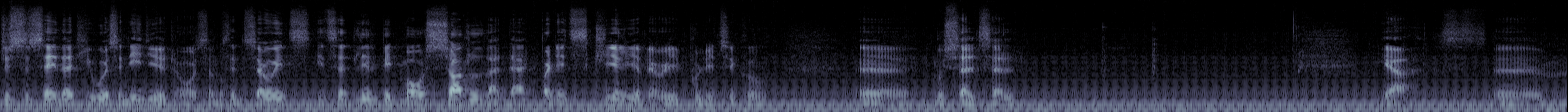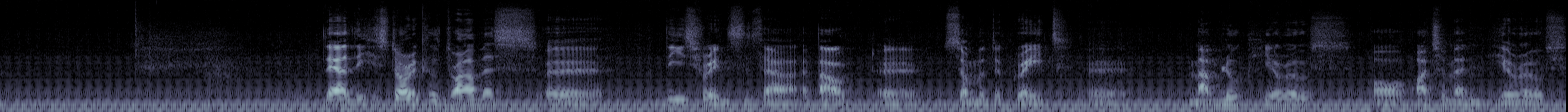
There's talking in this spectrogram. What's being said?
just to say that he was an idiot or something. So it's it's a little bit more subtle than that, but it's clearly a very political uh, musalsal. Yeah. Um, there are the historical dramas. Uh, these, for instance, are about uh, some of the great uh, Mamluk heroes or Ottoman heroes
